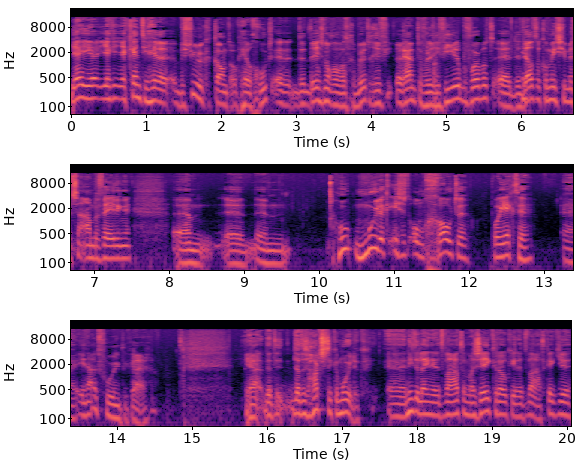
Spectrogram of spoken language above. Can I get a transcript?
Jij, eh, jij, jij, kent die hele bestuurlijke kant ook heel goed. Eh, er is nogal wat gebeurd. ruimte voor de rivieren bijvoorbeeld. Eh, de Delta-commissie met zijn aanbevelingen. Um, um, hoe moeilijk is het om grote projecten in uitvoering te krijgen? Ja, dat is, dat is hartstikke moeilijk. Uh, niet alleen in het water, maar zeker ook in het water. Kijk, je,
